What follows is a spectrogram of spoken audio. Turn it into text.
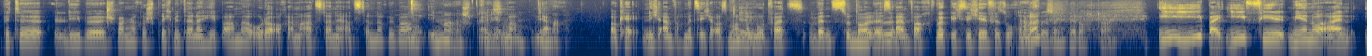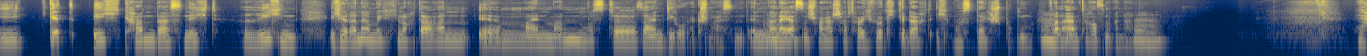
bitte, liebe Schwangere, sprich mit deiner Hebamme oder auch einem Arzt, deiner Ärztin darüber? Immer sprechen. Immer. Ja. immer. Okay, nicht einfach mit sich ausmachen. Nö. Notfalls, wenn es zu doll Nö. ist, einfach wirklich sich Hilfe suchen. Dafür ne? sind wir doch da. I, bei I fiel mir nur ein I, git, ich kann das nicht riechen. Ich erinnere mich noch daran, äh, mein Mann musste sein Deo wegschmeißen. In mhm. meiner ersten Schwangerschaft habe ich wirklich gedacht, ich muss gleich spucken. Mhm. Von einem Tag auf den anderen. Mhm. Ja.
